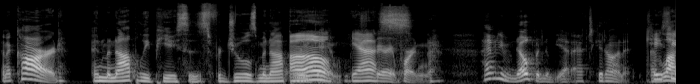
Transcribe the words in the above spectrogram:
and a card, and Monopoly pieces for Jewel's Monopoly Oh, game. It's yes. very important. I haven't even opened them yet. I have to get on it. I have lots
